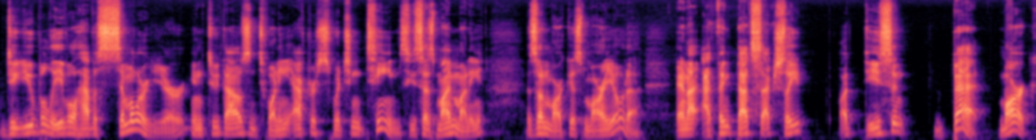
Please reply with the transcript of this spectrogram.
do you believe will have a similar year in 2020 after switching teams? He says, My money is on Marcus Mariota. And I, I think that's actually a decent bet. Mark,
